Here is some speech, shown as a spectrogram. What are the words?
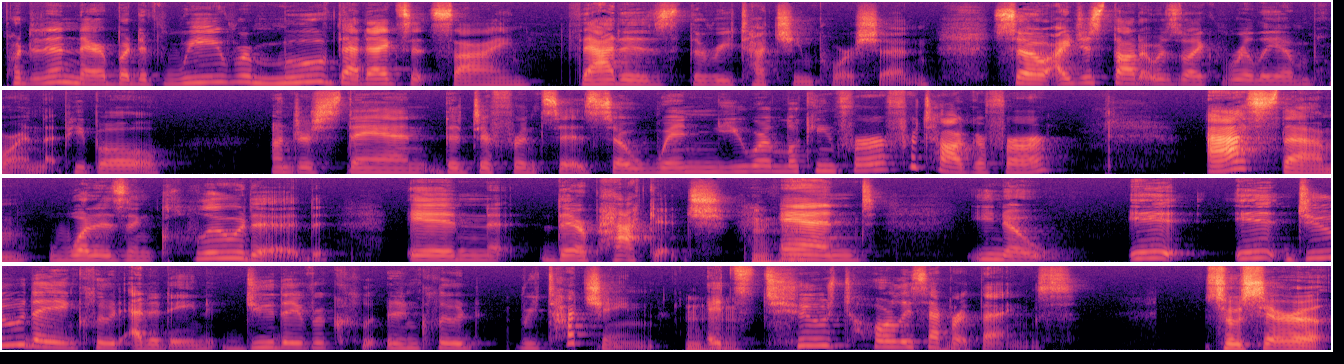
put it in there, but if we remove that exit sign, that is the retouching portion. So I just thought it was like really important that people understand the differences. So when you are looking for a photographer, ask them what is included in their package and you know it it do they include editing do they include retouching it's two totally separate things So Sarah,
